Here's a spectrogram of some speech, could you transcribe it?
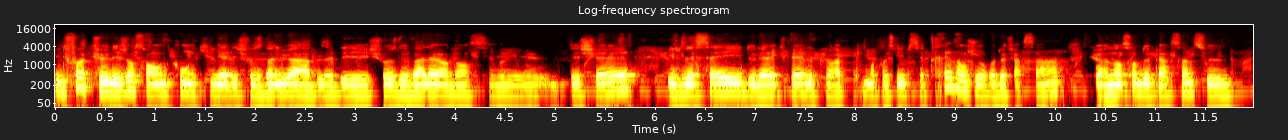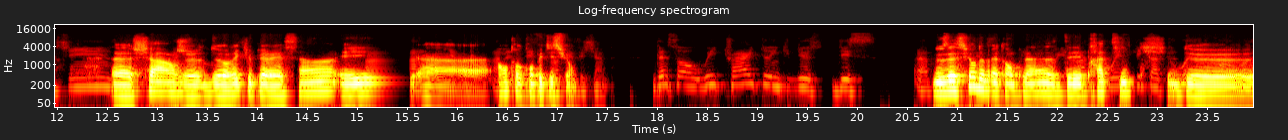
Une fois que les gens se rendent compte qu'il y a des choses valuables, des choses de valeur dans ces déchets, ils essayent de les récupérer le plus rapidement possible. C'est très dangereux de faire ça, qu'un ensemble de personnes se euh, chargent de récupérer ça et euh, entrent en compétition. Nous essayons de mettre en place des pratiques, de,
